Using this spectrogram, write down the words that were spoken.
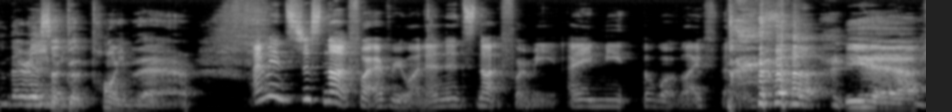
there is a good point there. I mean, it's just not for everyone, and it's not for me. I need a work life balance. yeah,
